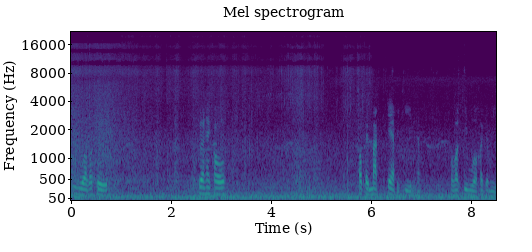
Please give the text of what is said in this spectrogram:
ขี้วัวก็คือ เพื่อให้เขาเขาไปหมักแก้ไปทีนะครับ เพราะว่าขี้วัวเขาจะมี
